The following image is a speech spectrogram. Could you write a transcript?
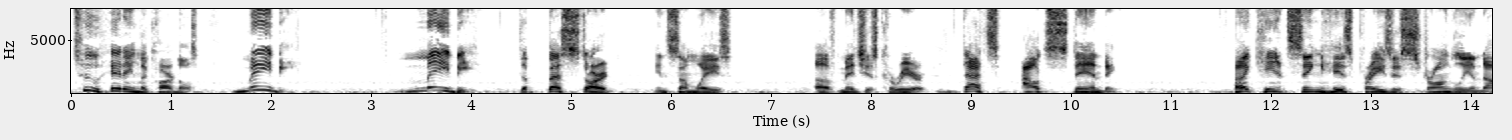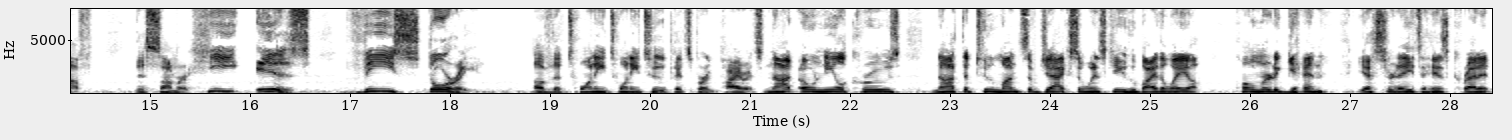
Two hitting the Cardinals. Maybe, maybe the best start in some ways of Mitch's career. That's outstanding. I can't sing his praises strongly enough this summer. He is the story of the 2022 Pittsburgh Pirates. Not Oneil Cruz, not the two months of Jack Suwinski, who, by the way, homered again yesterday to his credit.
